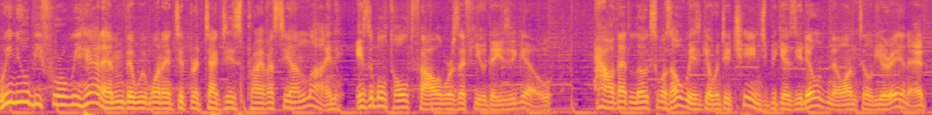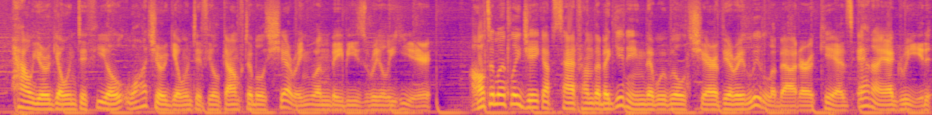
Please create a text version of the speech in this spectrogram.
We knew before we had him that we wanted to protect his privacy online, Isabel told followers a few days ago. How that looks was always going to change because you don't know until you're in it, how you're going to feel, what you're going to feel comfortable sharing when baby's really here. Ultimately, Jacob said from the beginning that we will share very little about our kids, and I agreed.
